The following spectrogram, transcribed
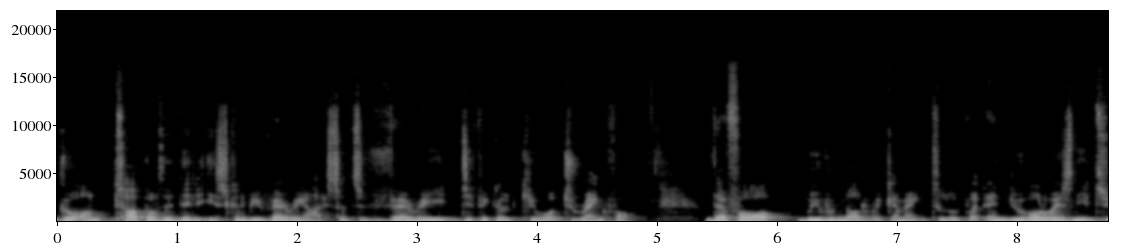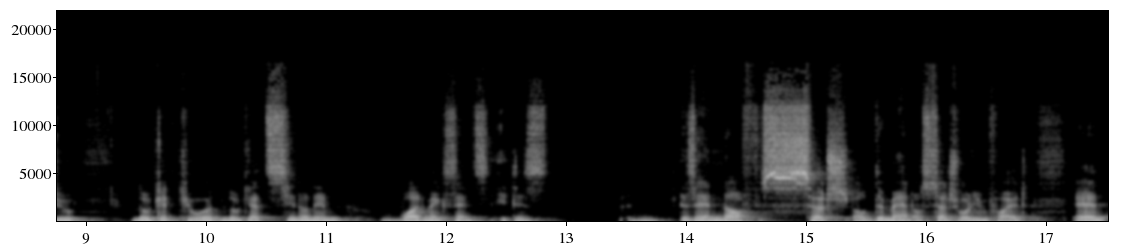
go on top of the daily is going to be very high. So it's a very difficult keyword to rank for. Therefore, we would not recommend to look for it. And you always need to look at keyword, look at synonym, what makes sense. It is is there enough search or demand or search volume for it? And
